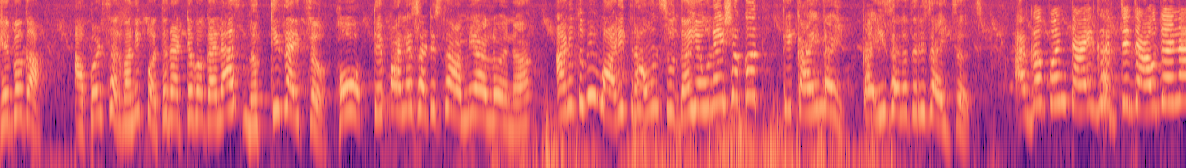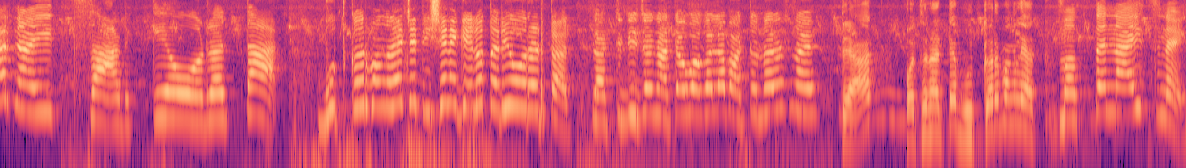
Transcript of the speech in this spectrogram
हे बघा आपण सर्वांनी पथनाट्य बघायला आज नक्की जायचं. हो ते पाहण्यासाठीच ना आम्ही आलोय ना. आणि तुम्ही वाडीत राहून सुद्धा येऊ नाही शकत? ते काही नाही काही झालं तरी जायचंच. अगं पण ताई घरचे जाऊ देणार नाहीत. सारखे ओरडतात. भूतकर बंगल्याच्या दिशेने गेलो तरी ओरडतात. रात्रीचं नाटक बघायला पाठवणारच नाही. त्यात पथनाट्य भूतकर बंगल्यात. मग तर नाहीच नाही.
